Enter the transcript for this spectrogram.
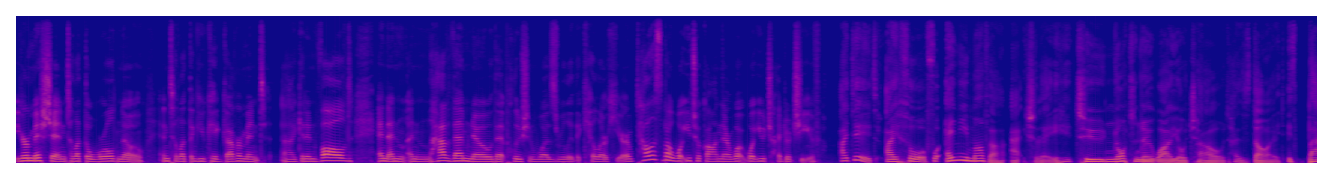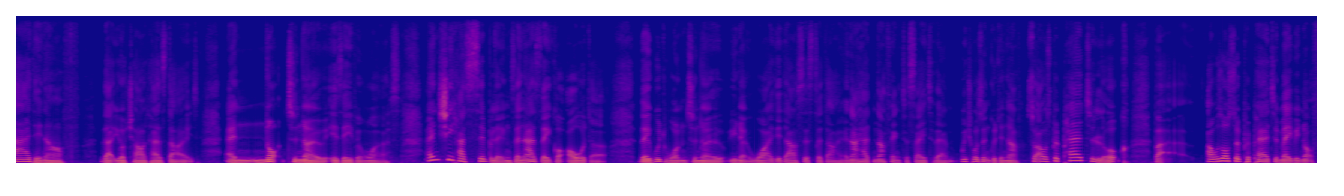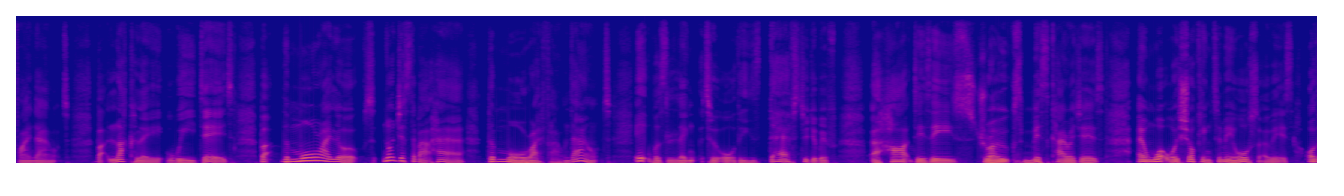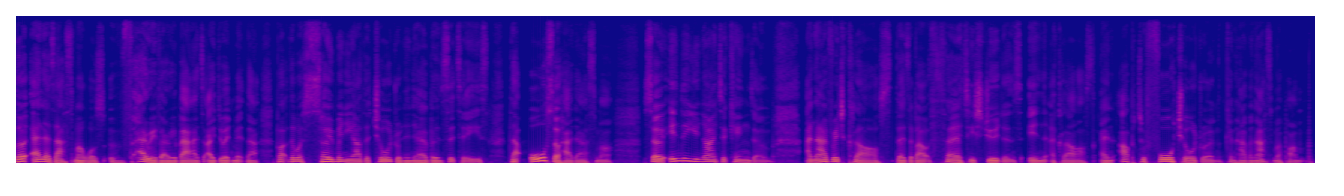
your mission to let the world know and to let the UK government uh, get involved and, and and have them know that pollution was really the killer here. Tell us about what you took on there, what what you tried to achieve. I did. I thought for any mother, actually, to not know why your child has died is bad enough that your child has died, and not to know is even worse. And she has siblings, and as they got older, they would want to know, you know, why did our sister die? And I had nothing to say to them, which wasn't good enough. So I was prepared to look, but I was also prepared to maybe not find out, but luckily we did. But the more I looked, not just about her, the more I found out. It was linked to all these deaths to do with uh, heart disease, strokes, miscarriages. And what was shocking to me also is, although Ella's asthma was very, very bad, I do admit that, but there were so many other children in urban cities that also had asthma. So in the United Kingdom, an average class, there's about 30 students in a class, and up to four children can have an asthma pump.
